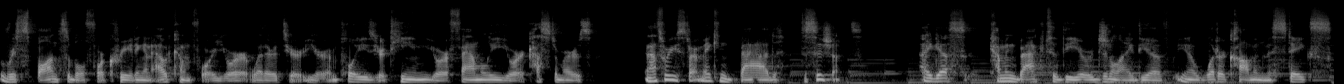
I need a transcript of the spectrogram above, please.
responsible for creating an outcome for your whether it's your your employees your team your family your customers. And that's where you start making bad decisions. I guess coming back to the original idea of you know what are common mistakes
